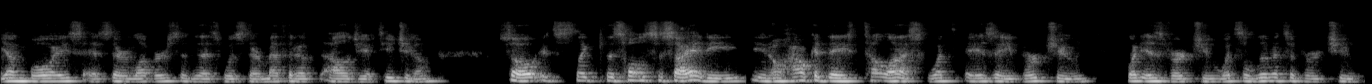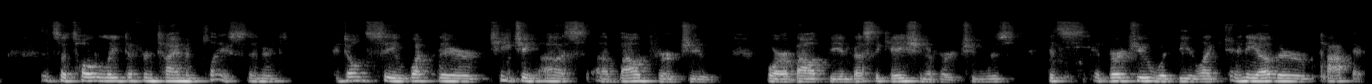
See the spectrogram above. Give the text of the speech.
young boys as their lovers, and this was their methodology of teaching them. So it's like this whole society, you know, how could they tell us what is a virtue? What is virtue? What's the limits of virtue? It's a totally different time and place. And I don't see what they're teaching us about virtue or about the investigation of virtue. Is it's virtue would be like any other topic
